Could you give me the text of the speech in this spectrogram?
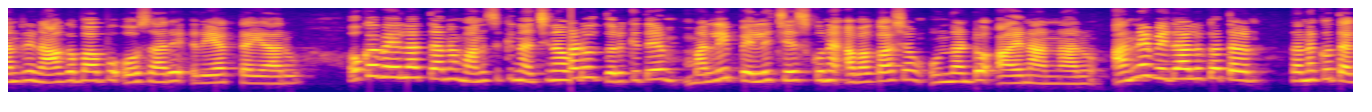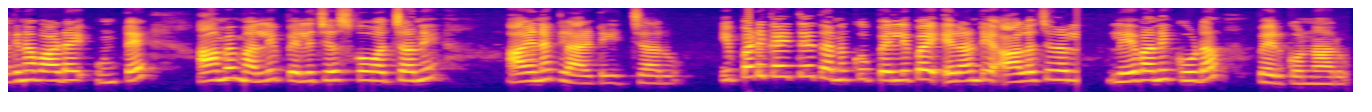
తండ్రి నాగబాబు ఓసారి రియాక్ట్ అయ్యారు. ఒకవేళ తన మనసుకి నచ్చినవాడు దొరికితే మళ్ళీ పెళ్ళి చేసుకునే అవకాశం ఉందంటూ ఆయన అన్నారు. అన్ని విధాలుగా తనకు తగిన వాడై ఉంటే ఆమె మళ్ళీ పెళ్ళి చేసుకోవచ్చని ఆయన క్లారిటీ ఇచ్చారు. ఇప్పటికైతే తనకు పెళ్ళిపై ఎలాంటి ఆలోచనలు లేవని కూడా పేర్కొన్నారు.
